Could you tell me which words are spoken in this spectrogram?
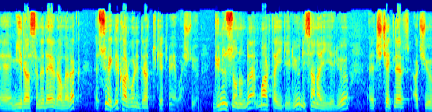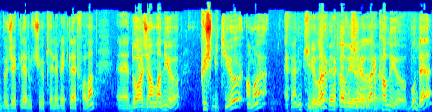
e, mirasını devralarak e, sürekli karbonhidrat tüketmeye başlıyor. Günün sonunda Mart ayı geliyor, Nisan ayı geliyor. E, çiçekler açıyor, böcekler uçuyor, kelebekler falan. E, doğa canlanıyor. Kış bitiyor ama efendim kilolar Göbekler kalıyor. kilolar kalıyor. Bu da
